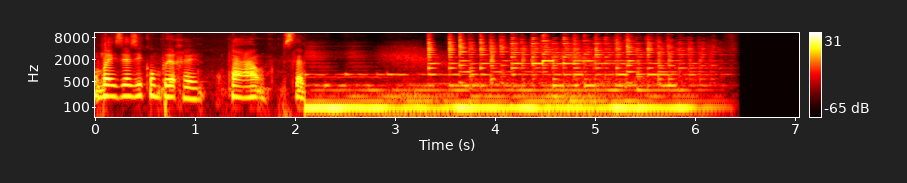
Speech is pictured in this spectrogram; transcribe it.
الله يجازيكم بخير. الله يعاونكم. بسلام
